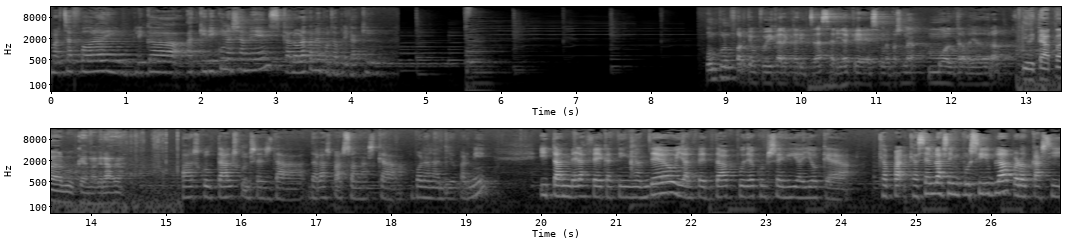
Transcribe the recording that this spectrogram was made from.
Marxar fora implica adquirir coneixements que alhora també pots aplicar aquí. Un punt fort que em pugui caracteritzar seria que és una persona molt treballadora. Lluitar per el que m'agrada. Escoltar els consells de, de les persones que volen el millor per mi i també la fe que tinc en Déu i el fet de poder aconseguir allò que, que, que sembla ser impossible però que si,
